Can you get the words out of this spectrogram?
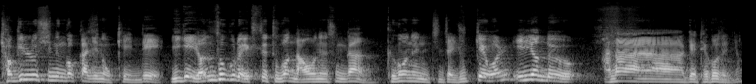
격일로 쉬는 것까지는 오케이인데 이게 연속으로 X 두 번 나오는 순간 그거는 진짜 6개월 1년도 안 하게 되거든요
